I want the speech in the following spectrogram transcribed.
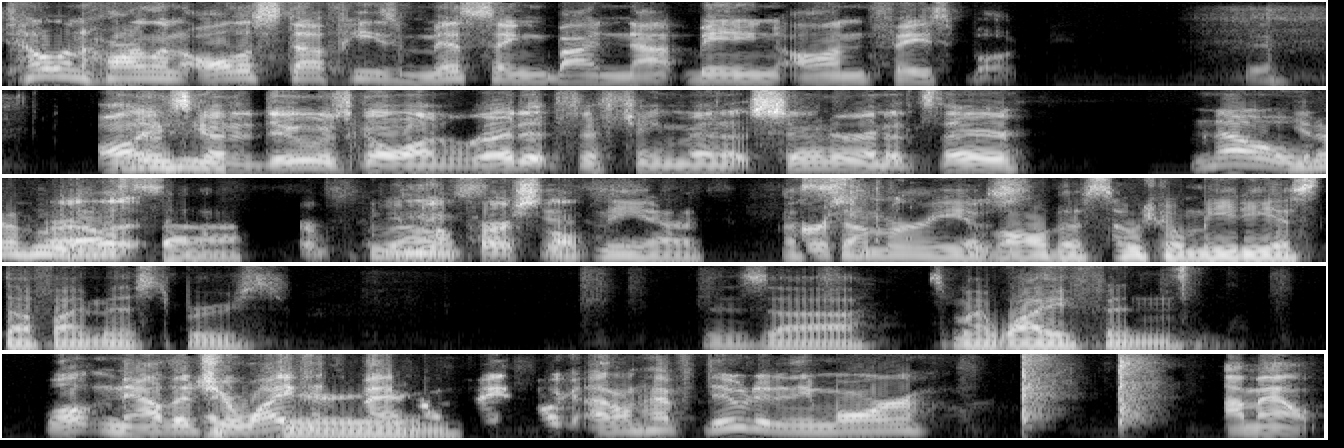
telling Harlan all the stuff he's missing by not being on Facebook. All You know he's who- got to do is go on Reddit 15 minutes sooner, and it's there. No, You know who Or else? Uh, Or who you mean else personal? gives me a, a Personal, summary of all the social media stuff I missed, Bruce? Is uh, it's my wife and Well, now that your wife is back on Facebook, I don't have to do it anymore. I'm out.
